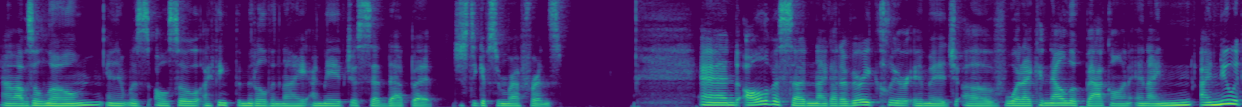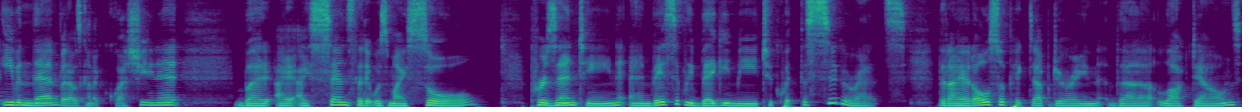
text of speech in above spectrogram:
And I was alone. And it was also, I think, the middle of the night. I may have just said that, but just to give some reference. And all of a sudden, I got a very clear image of what I can now look back on. And I, I knew it even then, but I was kind of questioning it but I, I sensed that it was my soul presenting and basically begging me to quit the cigarettes that I had also picked up during the lockdowns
